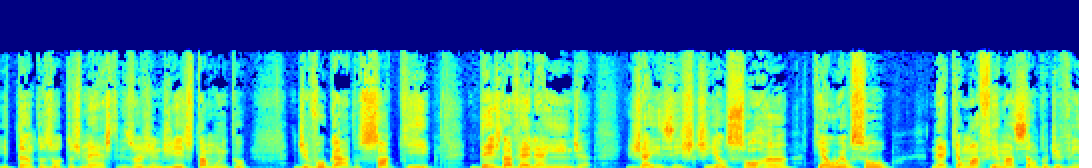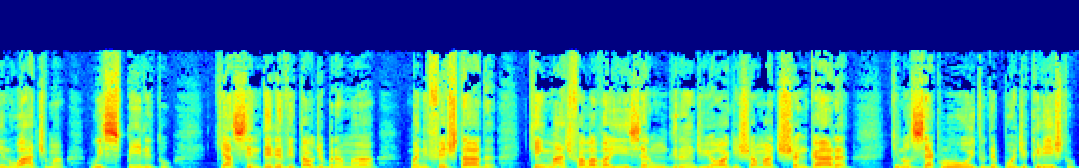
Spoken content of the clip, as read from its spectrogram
e tantos outros mestres. Hoje em dia isso está muito divulgado. Só que, desde a velha Índia, já existia o Sohan, que é o eu sou, né, que é uma afirmação do divino, o Atman, o espírito, que é a centelha vital de Brahman manifestada. Quem mais falava isso era um grande yogi chamado Shankara, que no século VIII depois de Cristo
